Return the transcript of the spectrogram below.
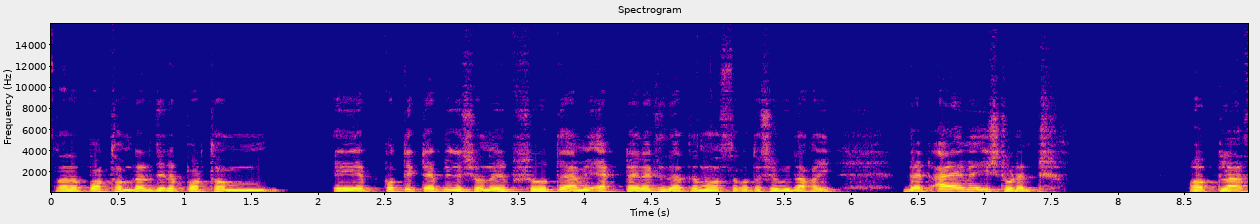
মানে প্রথমটার, যেটা প্রথম এই প্রত্যেকটা অ্যাপ্লিকেশনের শুরুতে আমি একটাই রাখছি যাতে মস্ত করতে সুবিধা হয়। That I am a student of class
